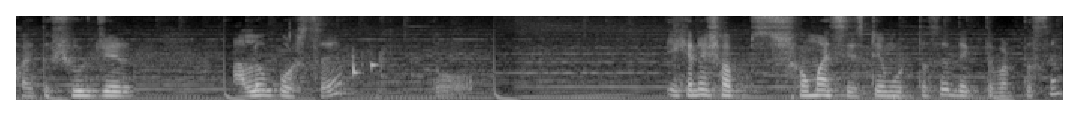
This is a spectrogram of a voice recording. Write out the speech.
হয়তো সূর্যের আলো পড়ছে। তো এখানে সব সময় সিস্টেম উঠতেছে, দেখতে পারতেছেন।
